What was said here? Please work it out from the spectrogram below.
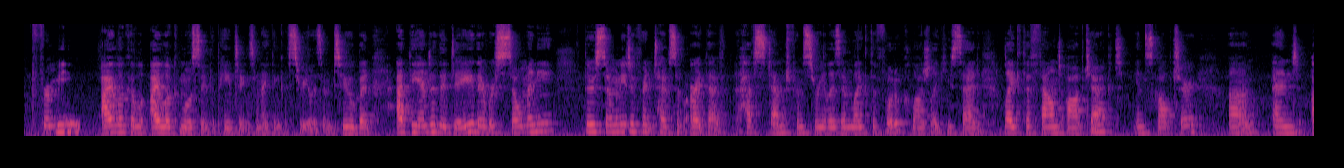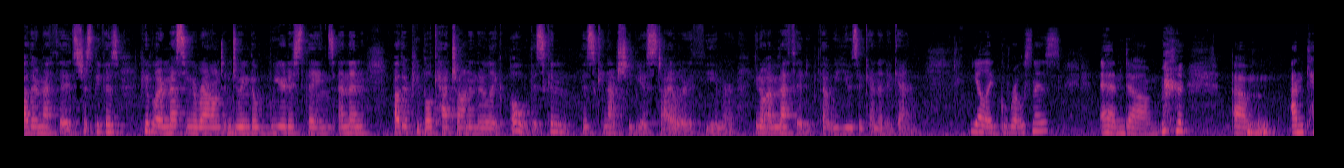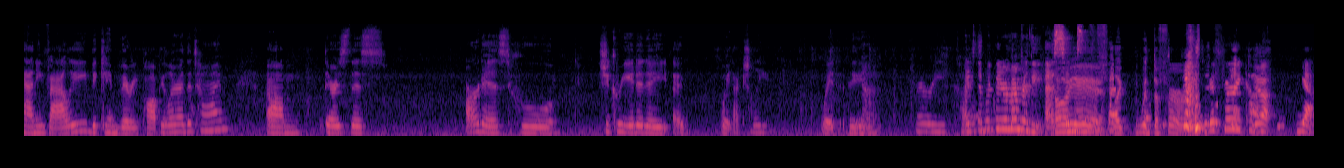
for me I look I look mostly at the paintings when I think of surrealism too, but at the end of the day there were so many there's so many different types of art that have, have stemmed from surrealism like the photo collage like you said, like the found object in sculpture. Um, and other methods just because people are messing around and doing the weirdest things and then other people catch on and they're like oh this can this can actually be a style or a theme or you know a method that we use again and again yeah like grossness and um, um, uncanny valley became very popular at the time um, there's this artist who she created a, a wait actually wait the Yeah. furry i typically remember the essence Oh, yeah, of yeah, the like with the fur. the furry cup Yeah. yeah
